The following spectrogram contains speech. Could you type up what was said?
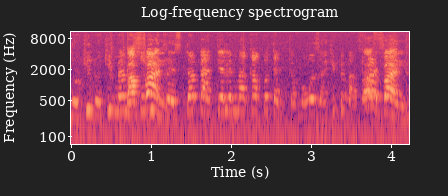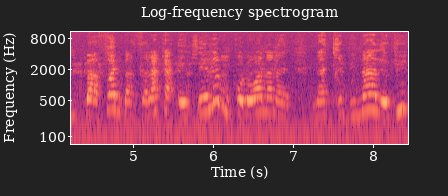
nokinoki memepresident mpe atelemaka kota likambo yango ezalaki mpe bafani bafani bazalaka ebele mokolo wana na tribunal epuis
